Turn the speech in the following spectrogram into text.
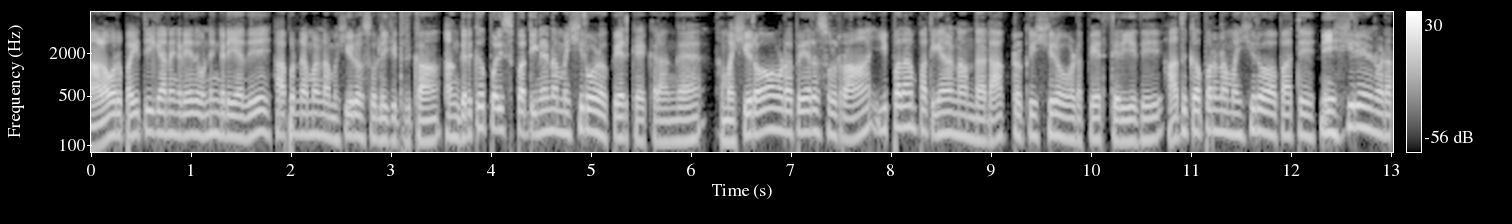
நானும் ஒரு பைத்தியக்காரன் கிடையாது ஒன்றும் கிடையாது. அப்படின்ற மாதிரி நம்ம ஹீரோ சொல்லிக்கிட்டு இருக்கான். அங்கே இருக்க போலீஸ் பார்த்தீங்கன்னா நம்ம ஹீரோட பேர் கேட்குறாங்க நம்ம ஹீரோவோட பேரை சொல்கிறான் இப்போ தான் பார்த்தீங்கன்னா நான் அந்த டாக்டருக்கு ஹீரோவோட பேர் தெரியுது. அதுக்கப்புறம் நம்ம ஹீரோவை பார்த்து நீ ஹீரோயினோட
